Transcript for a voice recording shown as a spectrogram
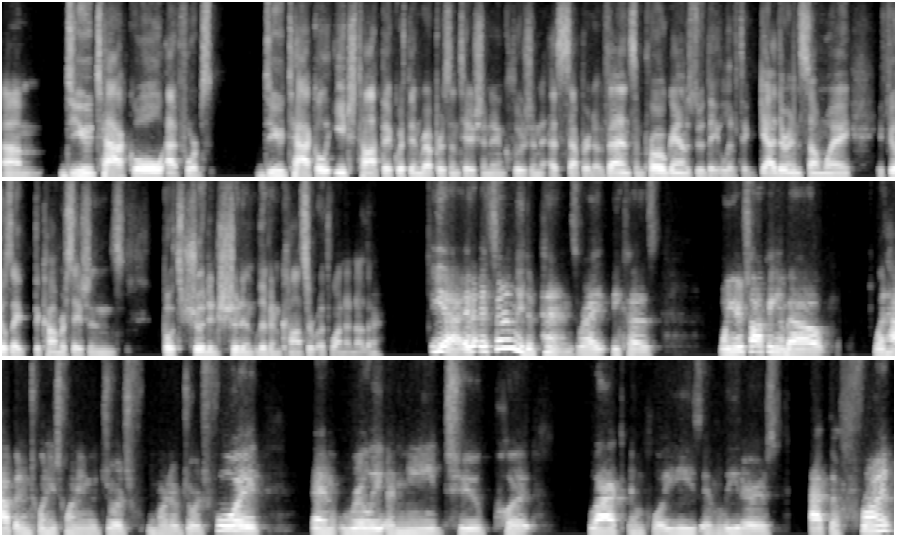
Um, do you tackle at Forbes? Do you tackle each topic within representation and inclusion as separate events and programs? Do they live together in some way? It feels like the conversations both should and shouldn't live in concert with one another. Yeah, it, it certainly depends, right? Because when you're talking about what happened in 2020 with George murder of George Floyd, and really a need to put Black employees and leaders at the front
